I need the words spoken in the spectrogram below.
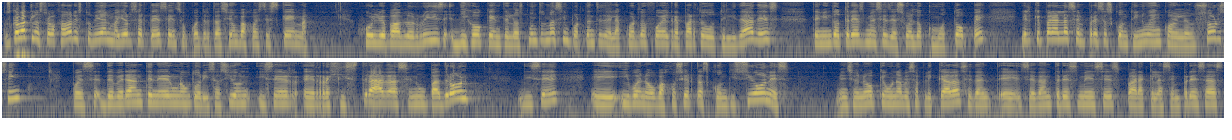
buscaba que los trabajadores tuvieran mayor certeza en su contratación bajo este esquema. Julio Pablo Ruiz dijo que entre los puntos más importantes del acuerdo fue el reparto de utilidades, teniendo tres meses de sueldo como tope, y el que para las empresas continúen con el outsourcing, pues deberán tener una autorización y ser eh, registradas en un padrón, dice, eh, y bueno, bajo ciertas condiciones. Mencionó que una vez aplicada se dan, eh, se dan tres meses para que las empresas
